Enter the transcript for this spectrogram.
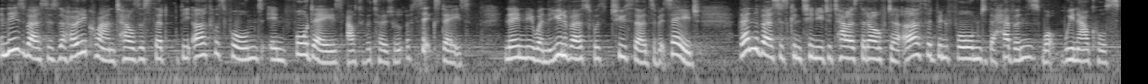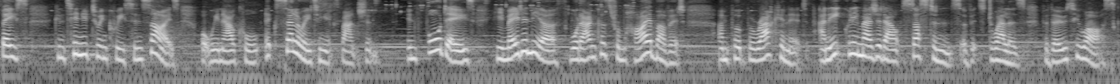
In these verses, the Holy Quran tells us that the earth was formed in four days out of a total of six days, namely when the universe was two thirds of its age. Then the verses continue to tell us that after earth had been formed, the heavens, what we now call space, continued to increase in size, what we now call accelerating expansion. In four days, he made in the earth what anchors from high above it, and put barak in it, and equally measured out sustenance of its dwellers for those who ask.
